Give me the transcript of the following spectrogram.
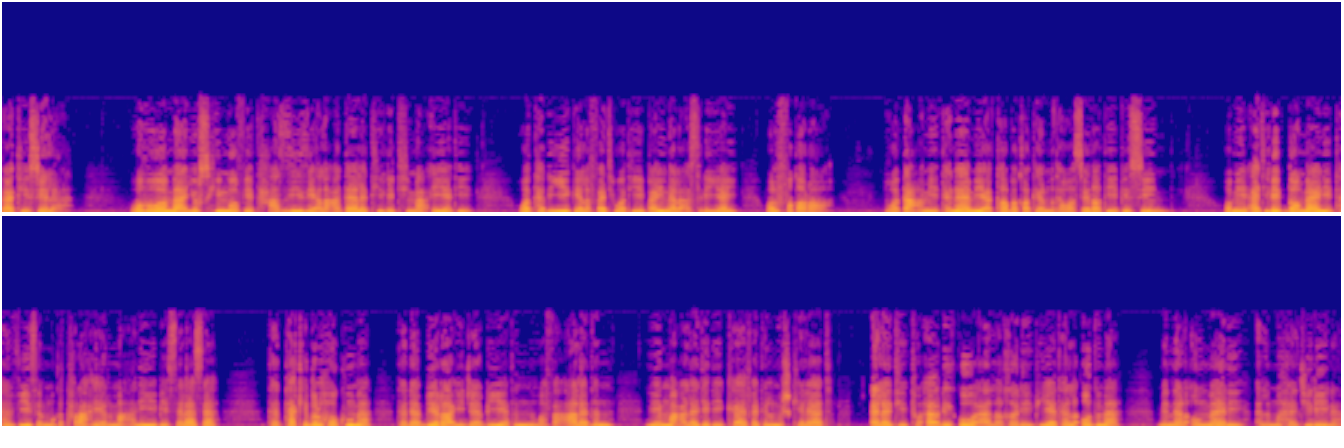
ذات صلة. وهو ما يسهم في تعزيز العدالة الاجتماعية وتضييق الفجوة بين الأثرياء والفقراء ودعم تنامي الطبقة المتوسطة بالصين ومن أجل ضمان تنفيذ المقترح المعني بسلاسة تتخذ الحكومة تدابير إيجابية وفعالة لمعالجة كافة المشكلات التي تؤرق الغالبية العظمى من العمال المهاجرين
